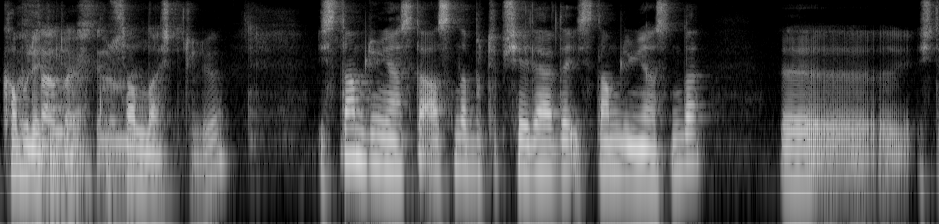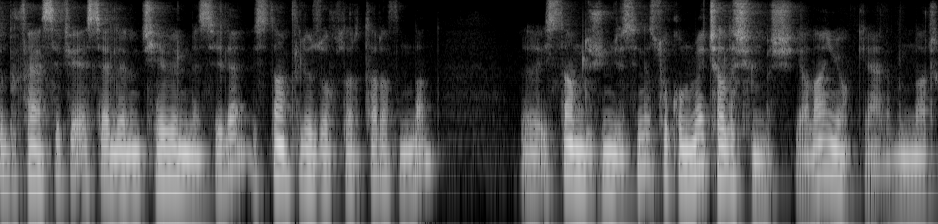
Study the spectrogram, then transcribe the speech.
kabul ediliyor, Kutsallaştırılıyor. İslam dünyası da aslında bu tip şeylerde İslam dünyasında e, işte bu felsefi eserlerin çevrilmesiyle İslam filozofları tarafından e, İslam düşüncesine sokulmaya çalışılmış. Yalan yok yani bunlar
